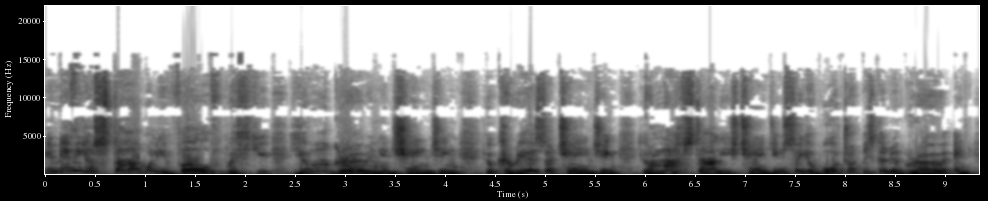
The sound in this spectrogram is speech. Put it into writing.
Remember, your style will evolve with you. You are growing and changing. Your careers are changing. Your lifestyle is changing. So your wardrobe is going to grow and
